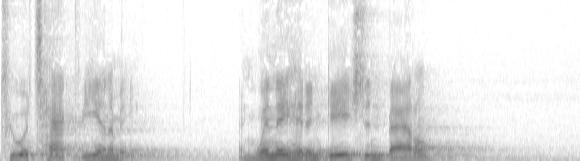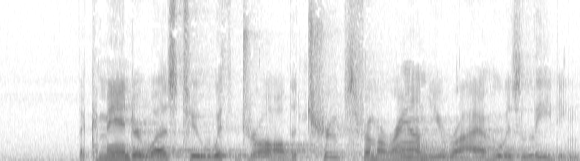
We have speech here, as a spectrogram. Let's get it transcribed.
to attack the enemy. And when they had engaged in battle, the commander was to withdraw the troops from around Uriah, who was leading,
